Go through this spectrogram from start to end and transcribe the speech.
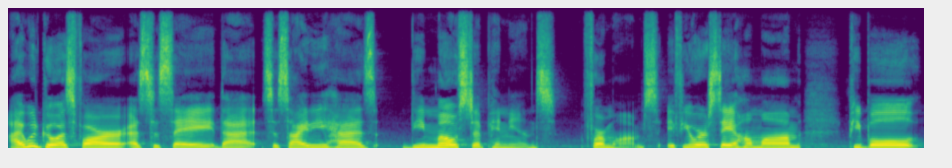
I would go as far as to say that society has the most opinions for moms. If you are a stay at home mom, people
